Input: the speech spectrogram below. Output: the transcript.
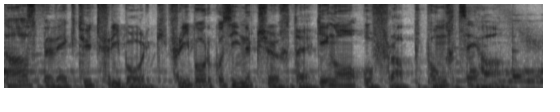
Das bewegt heute Freiburg. Freiburg aus seiner Geschichte. Ging auf frapp.ch.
